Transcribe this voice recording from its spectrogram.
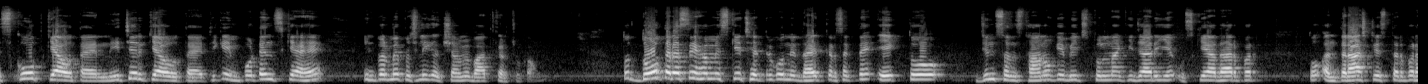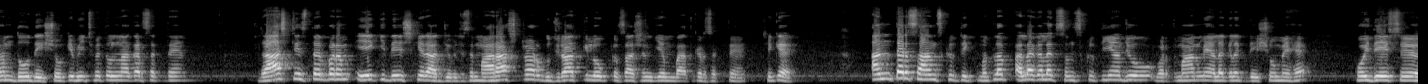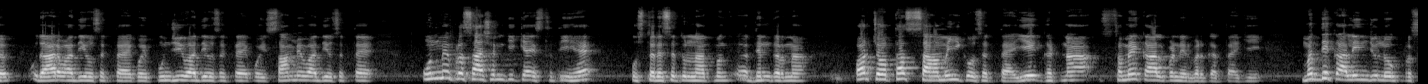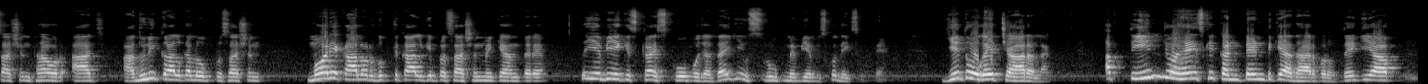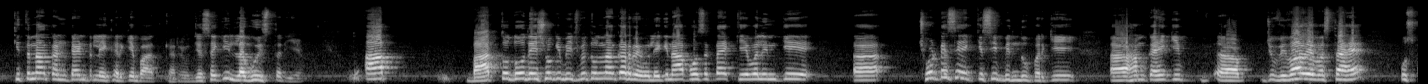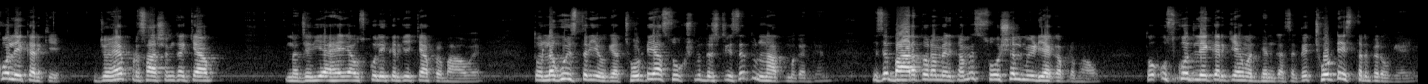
स्कोप क्या होता है, नेचर क्या होता है, ठीक है इंपॉर्टेंस क्या है, इन पर मैं पिछली कक्षा में बात कर चुका हूँ। तो दो तरह से हम इसके क्षेत्र को निर्धारित कर सकते हैं। एक तो जिन संस्थानों के बीच तुलना की जा रही है, उसके आधार पर। तो अंतर्राष्ट्रीय स्तर पर हम दो देशों के बीच में तुलना कर सकते हैं। राष्ट्रीय स्तर पर हम एक ही देश के राज्यों में, जैसे महाराष्ट्र और गुजरात के लोक प्रशासन की हम बात कर सकते हैं, ठीक है? अंतर सांस्कृतिक मतलब अलग अलग संस्कृतियाँ जो वर्तमान में अलग अलग देशों में है। कोई देश उदारवादी हो सकता है, कोई पूंजीवादी हो सकता है, कोई साम्यवादी हो सकता है। उनमें प्रशासन की क्या स्थिति है? उस तरह से तुलनात्मक अध्ययन करना। और चौथा, सामयिक हो सकता है। ये घटना समय काल पर निर्भर करता है कि मध्यकालीन जो लोक प्रशासन था और आज आधुनिक काल का लोक प्रशासन, मौर्य काल और गुप्त काल के प्रशासन में क्या अंतर है? तो ये भी एक इसका स्कोप हो जाता है कि उस रूप में भी हम इसको देख सकते हैं। ये तो हो गए चार अलग। अब तीन जो है, इसके कंटेंट के आधार पर होते हैं कि आप कितना कंटेंट लेकर के बात कर रहे हो। जैसे कि लघु स्तरीय। तो आप बात तो दो देशों के बीच में तुलना कर रहे हो, लेकिन आप हो सकता है केवल इनके छोटे से किसी बिंदु पर कि हम कहें कि जो विवाह व्यवस्था है, उसको लेकर के जो है प्रशासन का क्या नज़रिया है या उसको लेकर के क्या प्रभाव है। तो लघु स्तरीय हो गया, छोटे या सूक्ष्म दृष्टि से तुलनात्मक अध्ययन। जैसे भारत और अमेरिका में सोशल मीडिया का प्रभाव तो उसको लेकर के हम अध्ययन कर सकते हैं। छोटे स्तर पर हो गया है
